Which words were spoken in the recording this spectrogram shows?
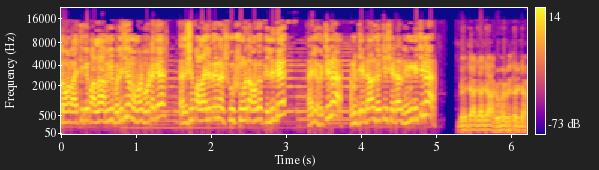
তোমার বাড়ি থেকে পালা আমি বলেছিলাম আমার বউটাকে? তাহলে সে পালাইলো কেন? সুখ সময় আমাকে ফেলে দিয়ে তাহলে হচ্ছে না? আমি যে ডাল ধরছি সে ডাল ভেঙে গেছে না? বে যা যা যা রুমের ভিতরে যা।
